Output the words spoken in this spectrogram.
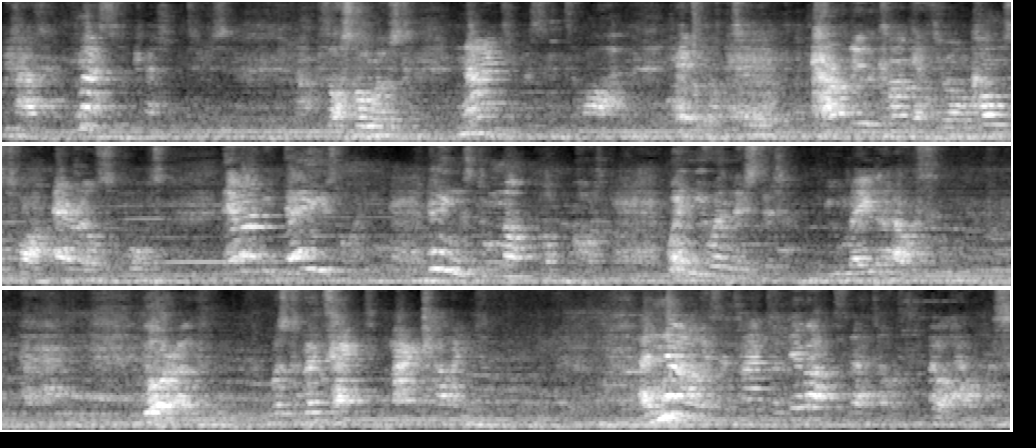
We've had massive casualties. We've lost almost 90% of our heavy Currently, we can't get through on comms to our aerial support. There might be days when things do not look good. When you enlisted, you made an oath. Your oath was to protect mankind. And now is the time to live up to that oath. God help us.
